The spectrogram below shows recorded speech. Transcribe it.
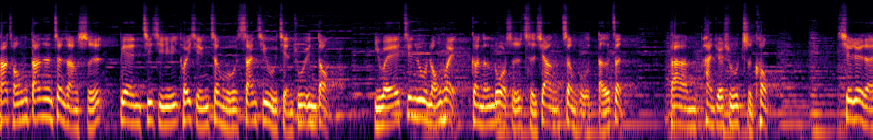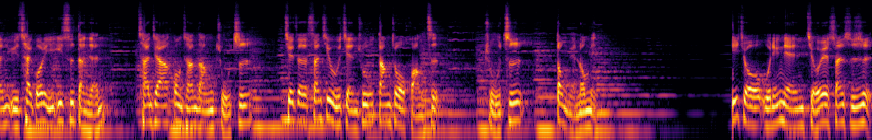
他从担任镇长时便积极推行政府三七五减租运动，以为进入农会更能落实此项政府德政。但判决书指控谢瑞仁与蔡国礼医师等人参加共产党组织，借着三七五减租当作幌子，组织动员农民。一九五零年九月三十日。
